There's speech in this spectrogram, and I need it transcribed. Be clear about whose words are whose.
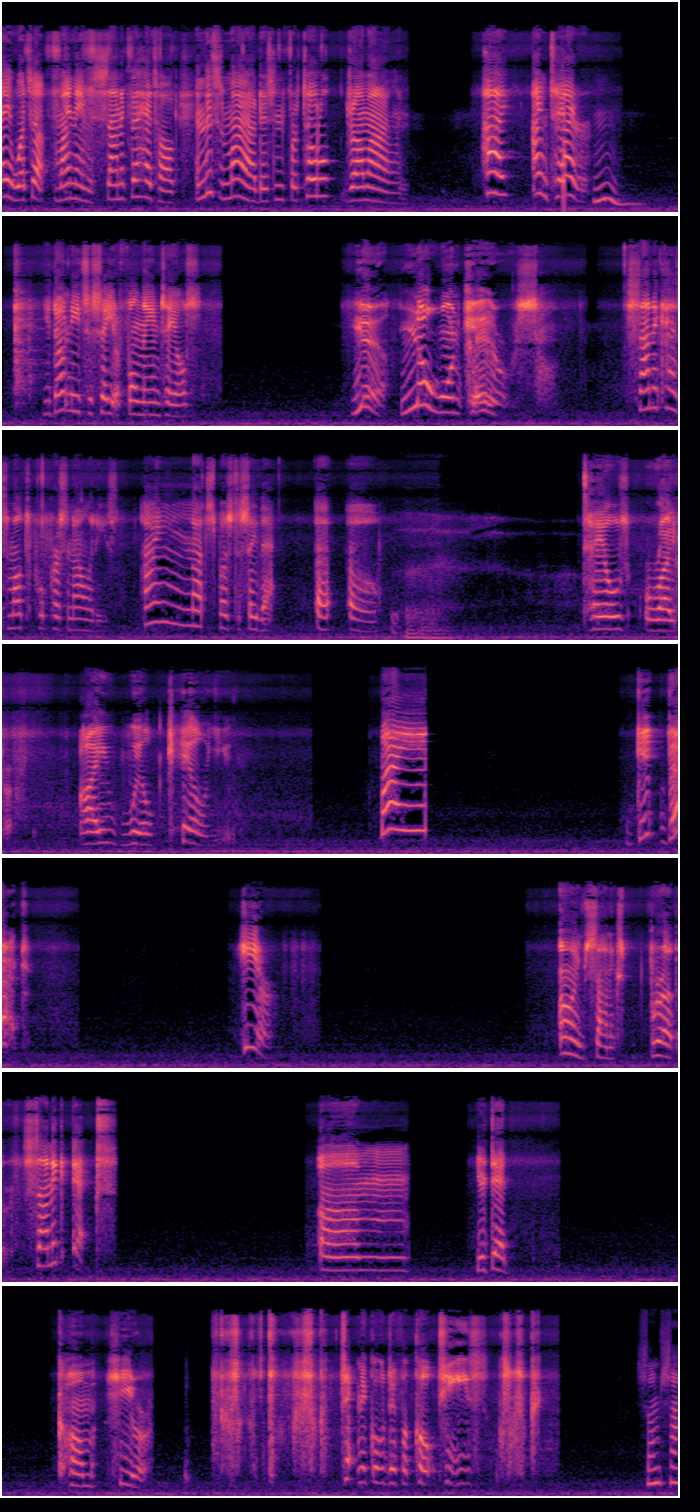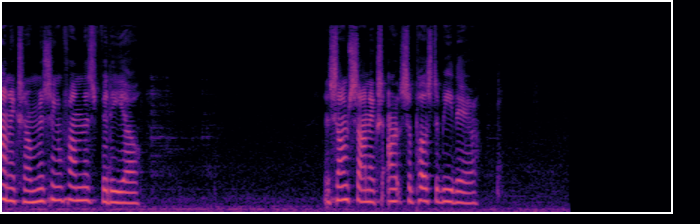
Speaker 1: Hey, what's up? My name is Sonic the Hedgehog, and this is my audition for Total Drama Island. Hi, I'm Taylor.
Speaker 2: Mm.
Speaker 1: You don't need to say your full name, Tails. Yeah, no one cares. Sonic has multiple personalities. I'm not supposed to say that. Uh oh. Tails Rider. I will kill you. Back! Here! I'm Sonic's brother, Sonic X. Um. You're dead. Come here. Technical difficulties.
Speaker 2: Some Sonics are missing from this video. And some Sonics aren't supposed to be there.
